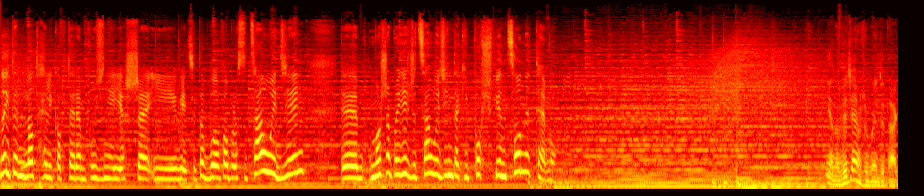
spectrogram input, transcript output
No i ten lot helikopterem później jeszcze i wiecie, to było po prostu cały dzień, y, można powiedzieć, że cały dzień taki poświęcony temu. Nie no, wiedziałem, że będzie tak.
